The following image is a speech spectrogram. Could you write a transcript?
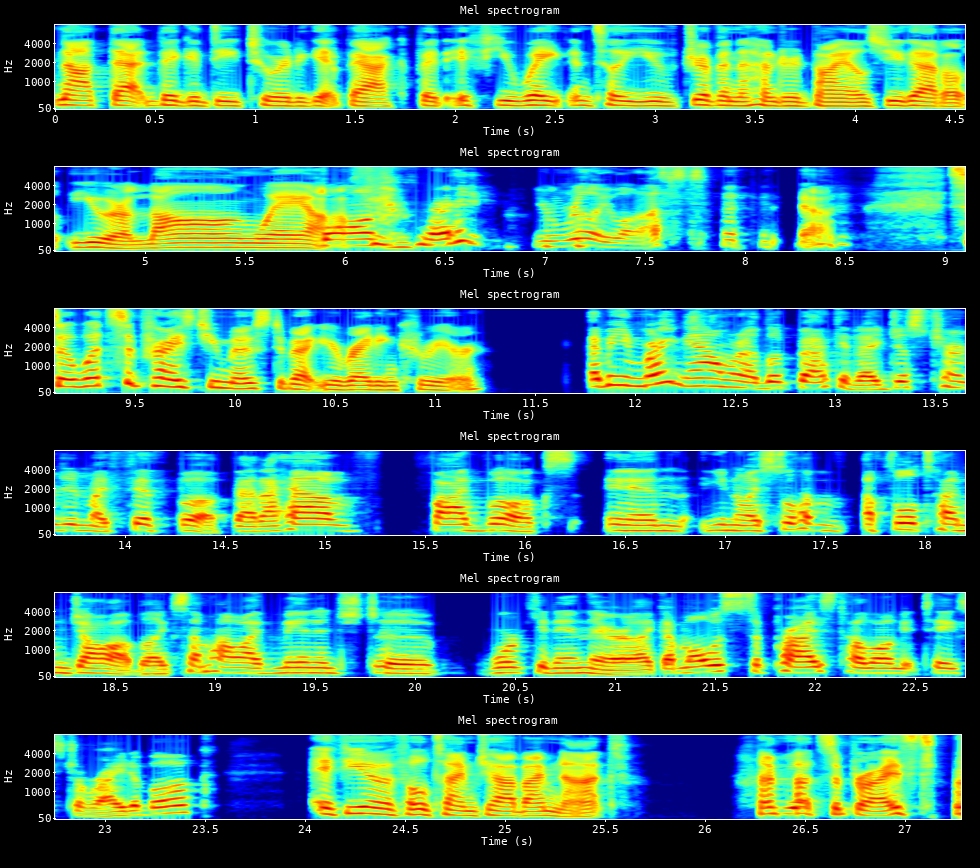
not that big a detour to get back. But if you wait until you've driven 100 miles, you got a you are a long way off. Long, right? You're really lost. yeah. So what surprised you most about your writing career? I mean, right now when I look back at it, I just turned in my fifth book that I have five books and you know i still have a full-time job. Like somehow i've managed to work it in there. Like i'm always surprised how long it takes to write a book. If you have a full-time job i'm not. I'm yeah. not surprised.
